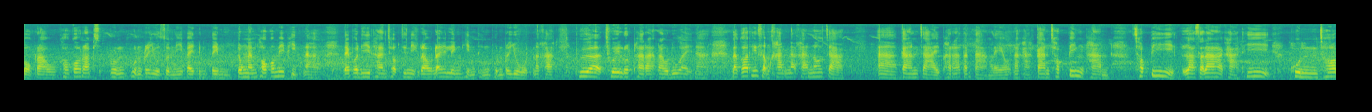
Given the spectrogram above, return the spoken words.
บอกเรา เขาก็รับผลผลประโยชน์ส่วนนี้ไปเต็มๆ ตรงนั้นเขาก็ไม่ผิดนะคะ แต่พอดีทางช็อปจินิกเราได้เล็งเห็นถึงผลประโยชน์นะคะ เพื่อช่วยลดภาระเราด้วยนะ แล้วก็ที่สำคัญนะคะนอกจาก การจ่ายภาระต่างๆแล้วนะคะ การช้อปปิ้งผ่านช้อปปี้ลาซาด้าค่ะที่คุณชอบ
